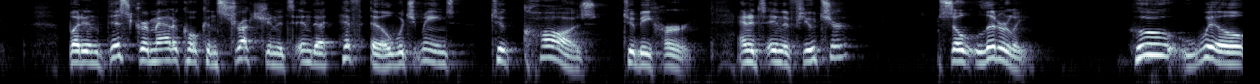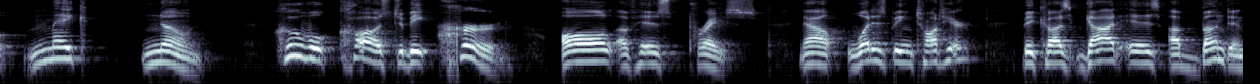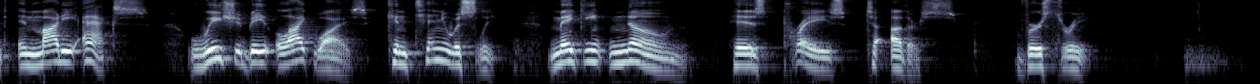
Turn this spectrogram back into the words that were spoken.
But in this grammatical construction, it's in the hifil, which means to cause to be heard. And it's in the future. So, literally, who will make known? Who will cause to be heard all of his praise? Now, what is being taught here? Because God is abundant in mighty acts, we should be likewise continuously making known his praise to others verse 3.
